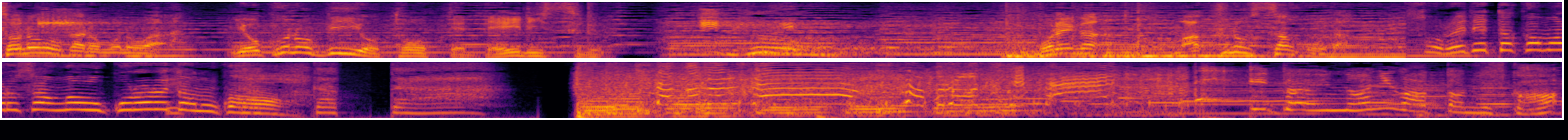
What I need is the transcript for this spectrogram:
その他の者は横の B を通って出入りする。これが幕の作法だ。それで高丸さんが怒られたのか。だった。一体何があったんですか？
